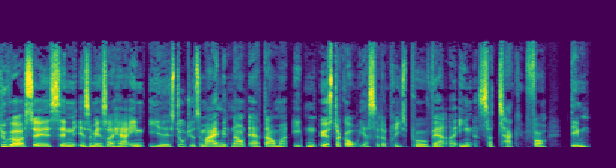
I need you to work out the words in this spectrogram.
Du kan også øh, sende sms'er her ind i øh, studiet til mig. Mit navn er Dagmar Eben Østergaard. Jeg sætter pris på hver og en, så tak for dem.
